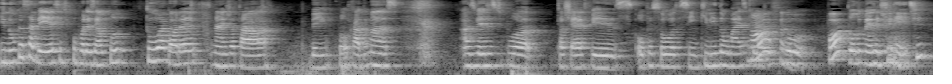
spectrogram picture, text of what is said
e nunca saber se, tipo, por exemplo, tu agora, né, já tá bem colocado, mas às vezes, tipo, a- tuas chefes ou pessoas, assim, que lidam mais com Nossa! Tipo, Pô, todo mês é diferente.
